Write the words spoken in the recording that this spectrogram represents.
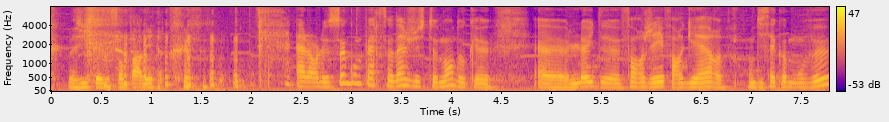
Vas-y, je en parler. Alors le second personnage justement, donc euh, euh, Lloyd Forger, Forger, on dit ça comme on veut.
